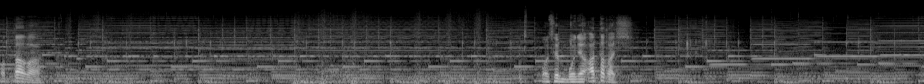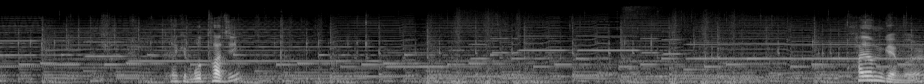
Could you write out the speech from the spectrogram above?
어따가. 어, 쟤 뭐냐? 아따가 씨. 왜 이렇게 못하지? 화염 괴물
